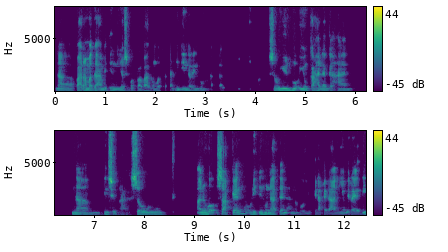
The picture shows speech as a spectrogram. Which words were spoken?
na para magamit ninyo sa pagpapagamot at hindi na rin gumagalaw. So yun ho yung kahalagahan ng insurance. So ano ho sa akin, ulitin ho natin, ano ho yung kinakailangan ninyong i-ready.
